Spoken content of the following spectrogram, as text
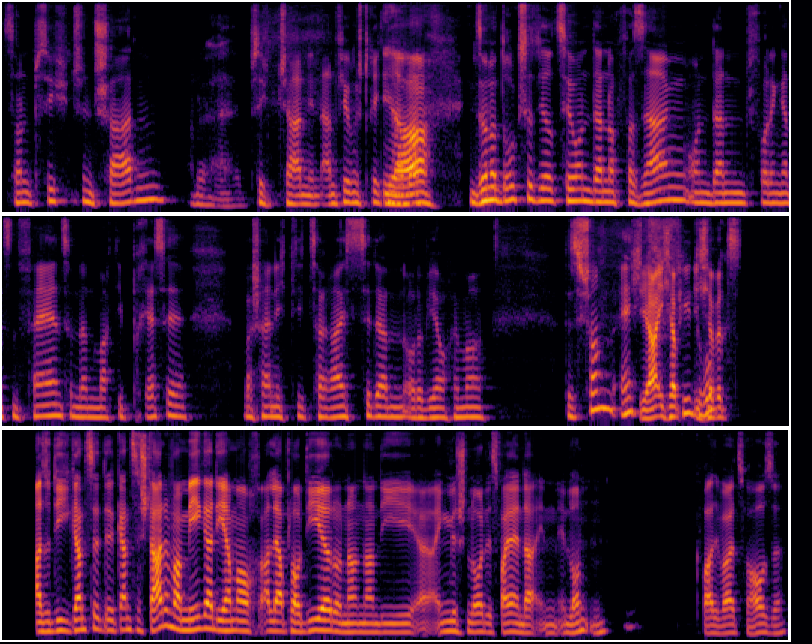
so einen psychischen Schaden, oder äh, psychischen Schaden in Anführungsstrichen, ja. aber in so einer Drucksituation dann noch versagen und dann vor den ganzen Fans und dann macht die Presse wahrscheinlich, die zerreißt sie dann oder wie auch immer. Das ist schon echt ja, ich hab, habe jetzt, also die ganze, das ganze Stadion war mega, die haben auch alle applaudiert und dann die äh, englischen Leute, es war ja in, in, in London, quasi war ja zu Hause,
